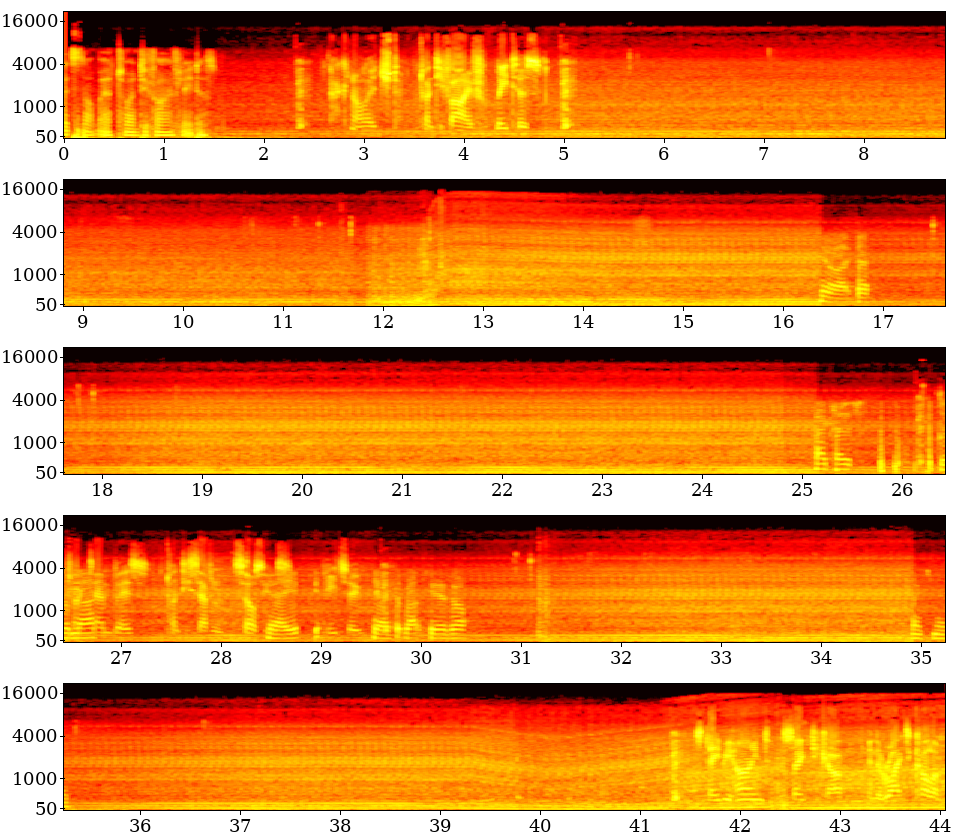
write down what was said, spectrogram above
pit stop at 25 litres. Acknowledged. 25 litres. You're right there. Hi, Chris. Good Track lad. temp is 27 Celsius. Yeah, you- P2. Yeah, good luck to you as well. Thanks, mate. Stay behind the safety car in the right column.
